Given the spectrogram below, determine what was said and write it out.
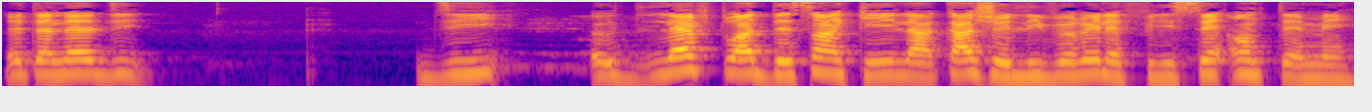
L'Éternel dit, dit euh, Lève-toi, descends à Kéila, car je livrerai les Philistins entre tes mains.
